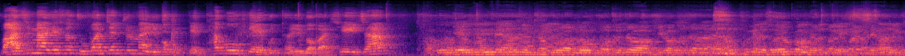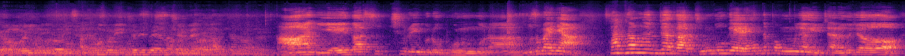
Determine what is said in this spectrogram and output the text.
마지막에서 두 번째 줄만 읽어볼게. 타국에부터 읽어봐. 시작. 타국에 판매하는 경우라도 거주자와 비거주자의 상품의 소유권 변동이 발생하는 경우이므로 이 상품이 수출입에 해당한다. 아 얘가 수출입으로 보는구나. 무슨 말이냐? 삼성전자가 중국에 핸드폰 공장이 있잖아. 그죠?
